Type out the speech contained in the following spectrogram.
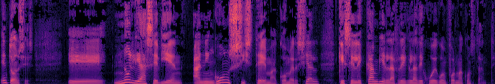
Entonces, eh, no le hace bien a ningún sistema comercial que se le cambien las reglas de juego en forma constante.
